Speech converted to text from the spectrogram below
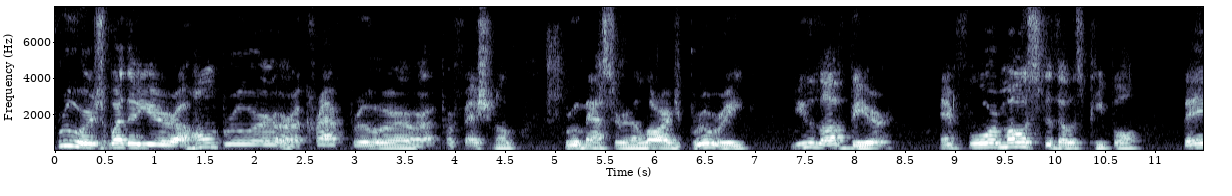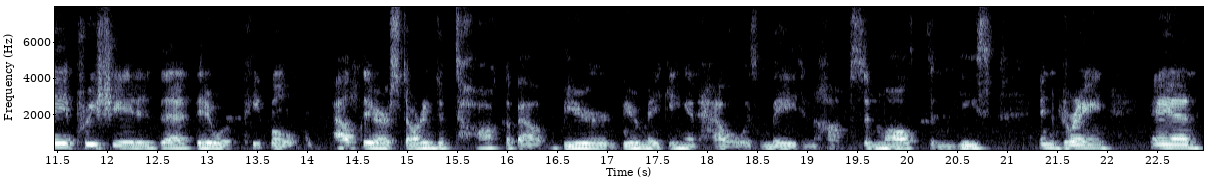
brewers, whether you're a home brewer or a craft brewer or a professional brewmaster in a large brewery, you love beer. And for most of those people, they appreciated that there were people out there starting to talk about beer and beer making and how it was made in hops and malt and yeast and grain. And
